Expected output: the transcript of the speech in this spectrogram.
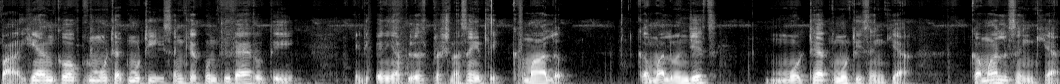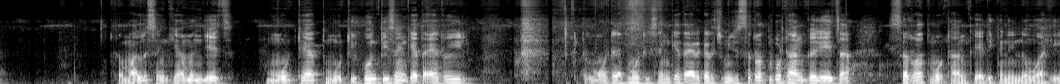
पा हे अंक वापरून मोठ्यात मोठी संख्या कोणती तयार होते? या ठिकाणी आपल्याला प्रश्न सांगितले कमाल. कमाल म्हणजेच मोठ्यात मोठी संख्या कमाल संख्या. कमाल संख्या म्हणजेच मोठ्यात मोठी कोणती संख्या तयार होईल? तर मोठ्यात मोठी संख्या तयार करायची. म्हणजे सर्वात मोठा अंक घ्यायचा. सर्वात मोठा अंक या ठिकाणी नऊ आहे.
